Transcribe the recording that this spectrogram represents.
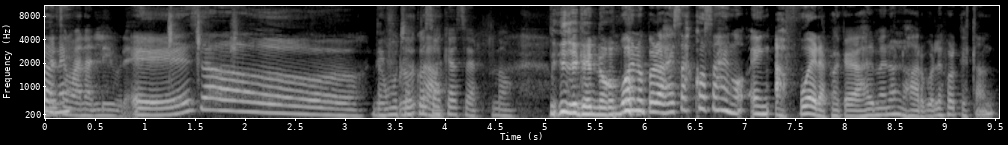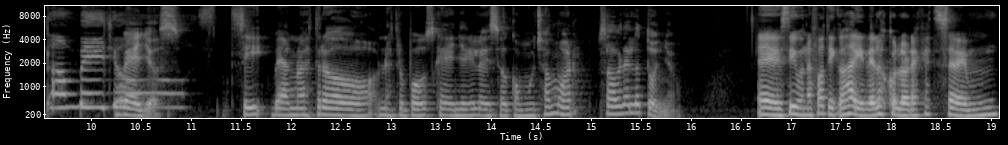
de vacaciones. semana libre. Eso. Tengo muchas cosas que hacer. No. Dije que no. Bueno, pero haz esas cosas en, en afuera para que veas al menos los árboles porque están tan bellos. Bellos. Sí, vean nuestro, nuestro post que Angeli lo hizo con mucho amor sobre el otoño. Eh, sí, unas fotos ahí de los colores que se ven.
